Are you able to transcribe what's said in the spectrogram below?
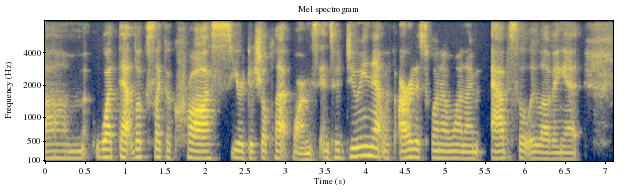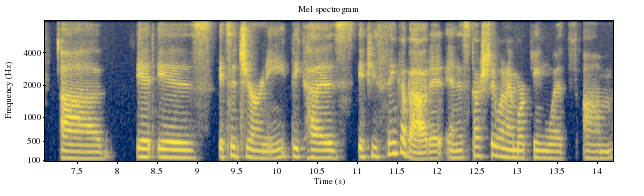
um, what that looks like across your digital platforms. And so doing that with Artist 101, I'm absolutely loving it. Uh, it is it's a journey because if you think about it and especially when i'm working with um,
